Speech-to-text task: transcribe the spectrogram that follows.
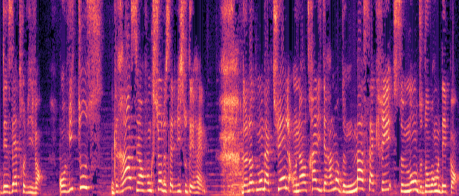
des êtres vivants. On vit tous grâce et en fonction de cette vie souterraine. Dans notre monde actuel, on est en train littéralement de massacrer ce monde dont on dépend.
